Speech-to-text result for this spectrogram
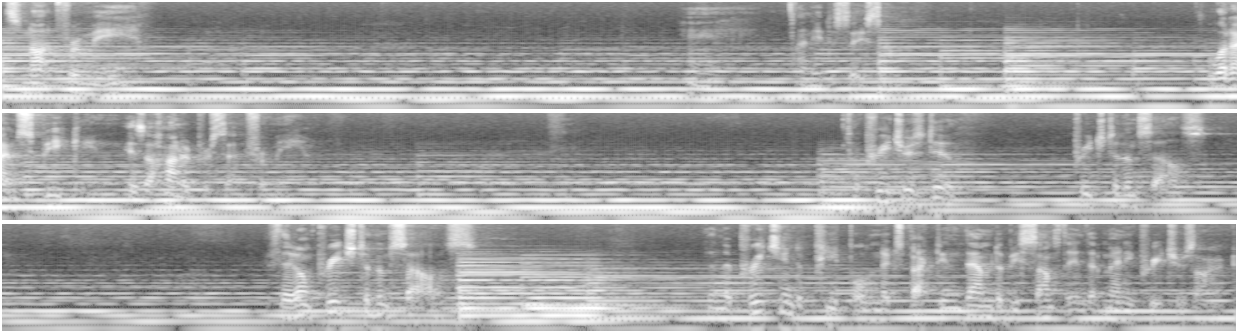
it's not for me. Themselves, then they're preaching to people and expecting them to be something that many preachers aren't.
